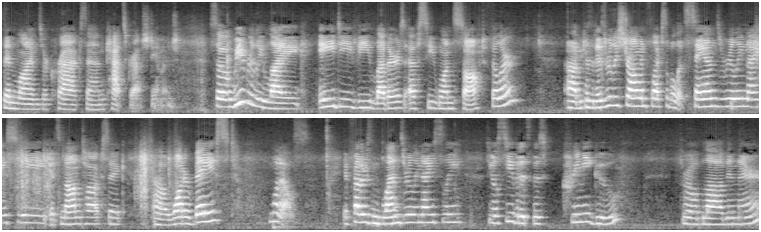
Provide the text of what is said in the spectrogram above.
thin lines or cracks and cat scratch damage. So we really like ADV Leathers FC1 Soft Filler uh, because it is really strong and flexible. It sands really nicely. It's non-toxic, uh, water-based. What else? It feathers and blends really nicely. So you'll see that it's this creamy goo. Throw a blob in there.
